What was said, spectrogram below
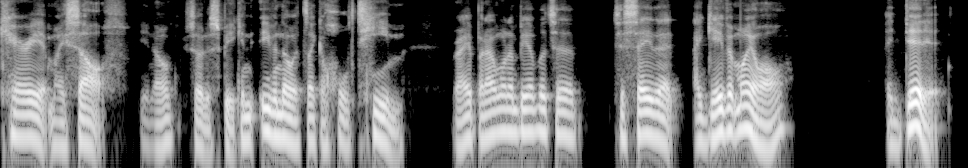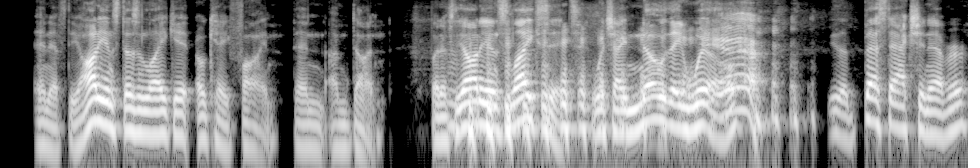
carry it myself, you know, so to speak. And even though it's like a whole team, right? But I want to be able to to say that I gave it my all. I did it. And if the audience doesn't like it, okay, fine. Then I'm done. But if the audience likes it, which I know they will, Yeah. be the best action ever,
